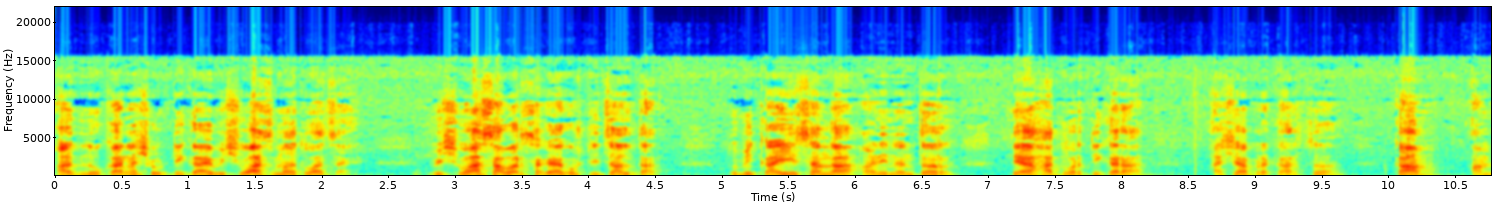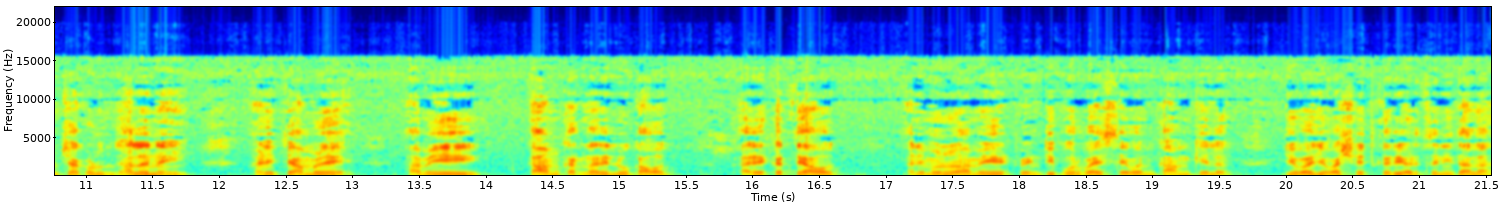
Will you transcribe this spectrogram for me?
आज लोकांना शेवटी काय विश्वास महत्त्वाचा आहे? विश्वासावर सगळ्या गोष्टी चालतात. तुम्ही काही सांगा आणि नंतर त्या हातवरती करा. अशा प्रकारचं काम आमच्याकडून झालं नाही. आणि त्यामुळे आम्ही काम करणारे लोक आहोत कार्यकर्ते आहोत. आणि म्हणून आम्ही ट्वेंटी फोर बाय सेवन काम केलं. जेव्हा जेव्हा शेतकरी अडचणीत आला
